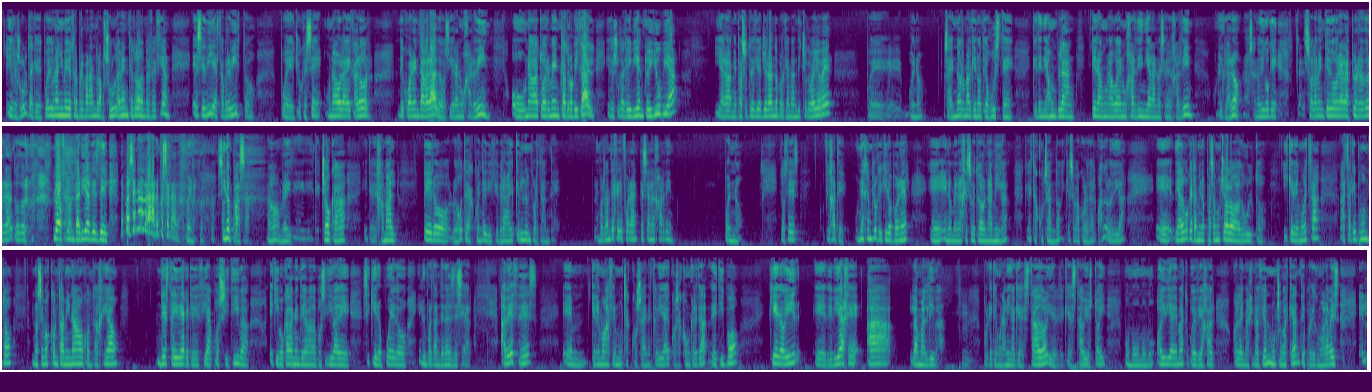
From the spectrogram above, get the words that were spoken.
y resulta que después de un año y medio estar preparándolo absolutamente todo en perfección, ese día está previsto, pues yo qué sé, una ola de calor de 40 grados y era en un jardín, o una tormenta tropical y resulta que hay viento y lluvia, y ahora me paso tres días llorando porque me han dicho que va a llover, pues bueno, o sea, es normal que no te guste que tenías un plan que era una boda en un jardín y ahora no es en el jardín. Hombre, claro, no, o sea, no digo que solamente Dora la exploradora todo lo, afrontaría desde él. no pasa nada, no pasa nada. Bueno, sí nos pasa, ¿no? Hombre, y te, choca y te deja mal, pero luego te das cuenta y dices, pero ¿qué es lo importante? ¿Lo importante es que, fuera, que sea en el jardín? Pues no. Entonces, fíjate, un ejemplo que quiero poner eh, en homenaje sobre todo a una amiga que está escuchando y que se va a acordar cuando lo diga, eh, de algo que también nos pasa mucho a los adultos y que demuestra hasta qué punto nos hemos contaminado, contagiado de esta idea que te decía positiva, equivocadamente llamada positiva de si quiero puedo y lo importante no es desear. A veces em, queremos hacer muchas cosas en esta vida, hay cosas concretas de tipo quiero ir eh, de viaje a las Maldivas, hmm. porque tengo una amiga que ha estado y desde que ha estado yo estoy Hoy día además tú puedes viajar con la imaginación mucho más que antes, porque como ahora ves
